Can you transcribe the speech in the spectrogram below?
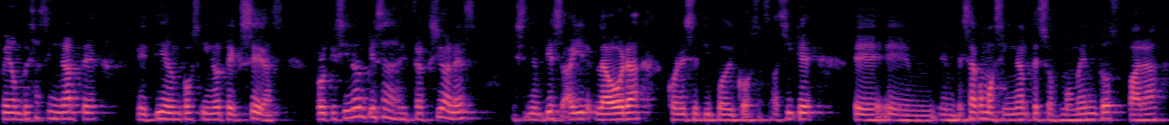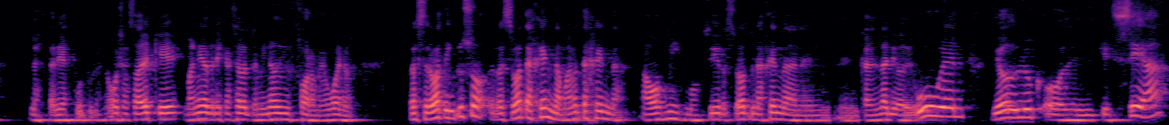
pero empezás a asignarte eh, tiempos y no te excedas porque si no empiezan las distracciones y si no empieza a ir la hora con ese tipo de cosas. Así que eh, em, empezá como a asignarte esos momentos para las tareas futuras. ¿no? Vos ya sabés que mañana tenés que hacer determinado informe. Bueno, reservate incluso, reservate agenda, mandate agenda a vos mismo, ¿sí? reservate una agenda en el, calendario de Google, de Outlook o del que sea,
